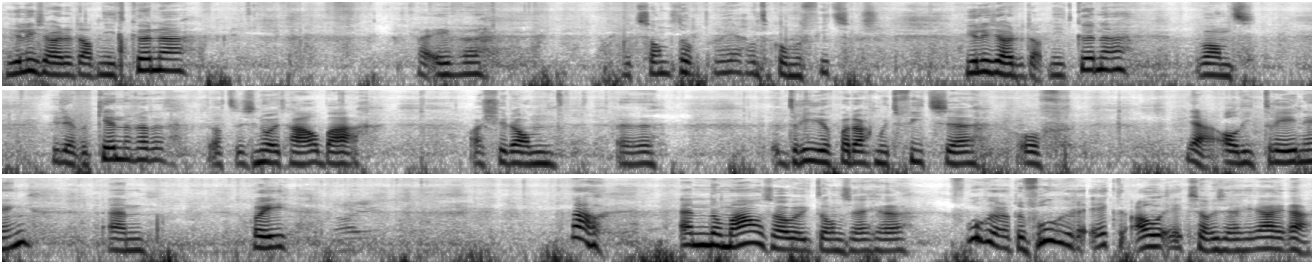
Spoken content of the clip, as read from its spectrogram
jullie zouden dat niet kunnen. Ik ga even op het zand lopen weer, want er komen fietsers. Jullie zouden dat niet kunnen, want jullie hebben kinderen. Dat is nooit haalbaar. Als je dan uh, drie uur per dag moet fietsen of ja, al die training. En hoi. Nou, en normaal zou ik dan zeggen, vroeger, de vroegere ik, de oude ik zou zeggen, ja, ja,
